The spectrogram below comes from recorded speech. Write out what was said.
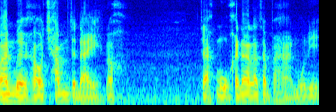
บ้านเมืองเฮาช้ำจะใดเนาะจากหมู่คณะรัฐประหารหมู่นี้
